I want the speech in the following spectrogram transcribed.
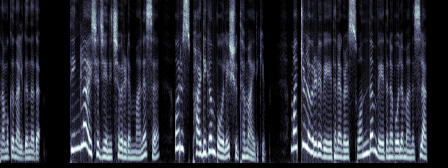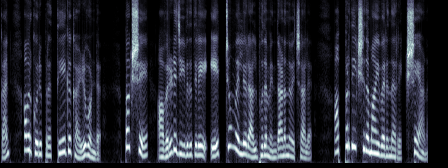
നമുക്ക് നൽകുന്നത്. തിങ്കളാഴ്ച ജനിച്ചവരുടെ മനസ്സ് ഒരു സ്ഫടികം പോലെ ശുദ്ധമായിരിക്കും. മറ്റുള്ളവരുടെ വേദനകൾ സ്വന്തം വേദന പോലെ മനസ്സിലാക്കാൻ അവർക്കൊരു പ്രത്യേക കഴിവുണ്ട്. പക്ഷേ അവരുടെ ജീവിതത്തിലെ ഏറ്റവും വലിയൊരു അത്ഭുതം എന്താണെന്ന് വെച്ചാൽ അപ്രതീക്ഷിതമായി വരുന്ന രക്ഷയാണ്.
